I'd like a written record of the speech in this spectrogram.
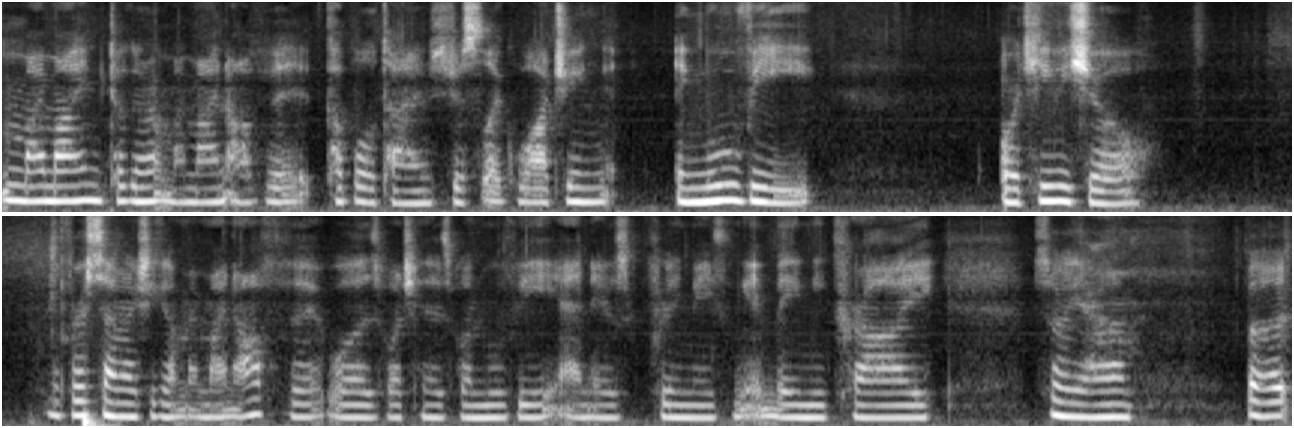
my mind taken my mind off of it a couple of times, just like watching a movie or TV show. The first time I actually got my mind off of it was watching this one movie, and it was pretty amazing. It made me cry. So, yeah. But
